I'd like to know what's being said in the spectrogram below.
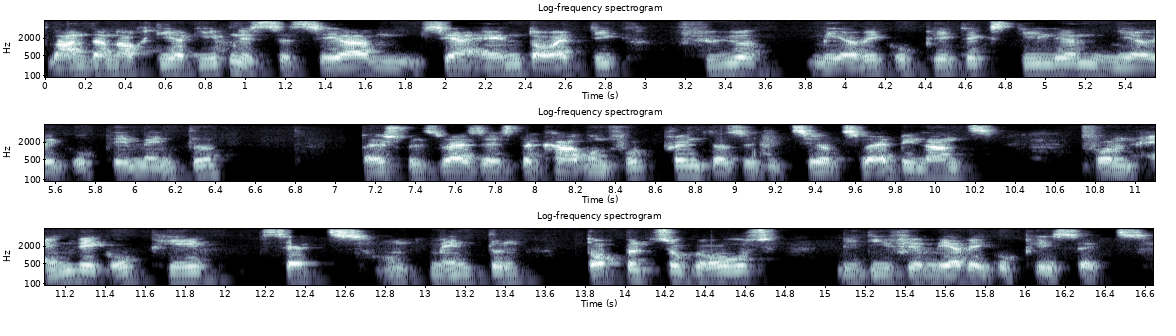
waren dann auch die Ergebnisse sehr, sehr eindeutig für Mehrweg-OP-Textilien, Mehrweg-OP-Mäntel. Beispielsweise ist der Carbon Footprint, also die CO2-Bilanz von Einweg-OP-Sets und Mänteln doppelt so groß wie die für Mehrweg-OP-Sets.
